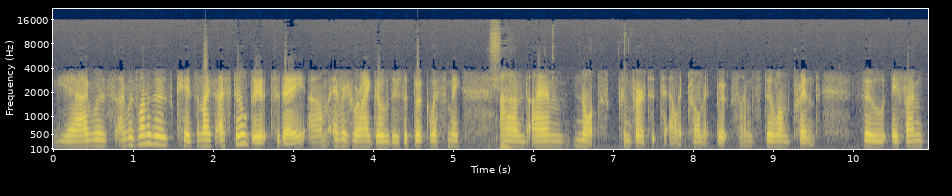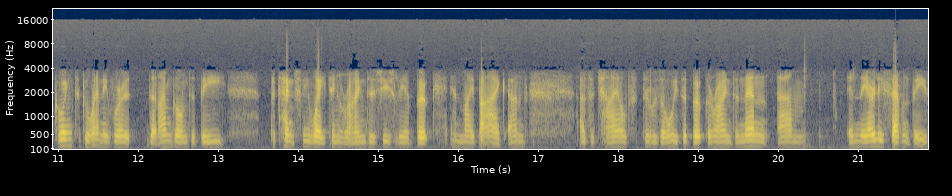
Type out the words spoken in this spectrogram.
Yeah, I was I was one of those kids, and I, I still do it today. Um, everywhere I go, there's a book with me, and I am not converted to electronic books. I'm still on print. So if I'm going to go anywhere that I'm going to be potentially waiting around, there's usually a book in my bag. And as a child, there was always a book around. And then um, in the early 70s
